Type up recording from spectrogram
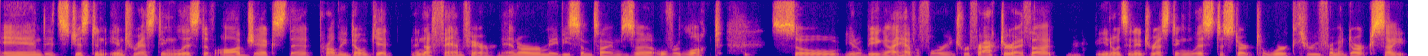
And it's just an interesting list of objects that probably don't get enough fanfare and are maybe sometimes uh, overlooked. So, you know, being I have a four inch refractor, I thought, you know, it's an interesting list to start to work through from a dark site.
